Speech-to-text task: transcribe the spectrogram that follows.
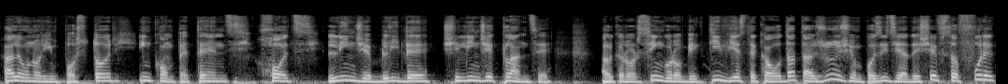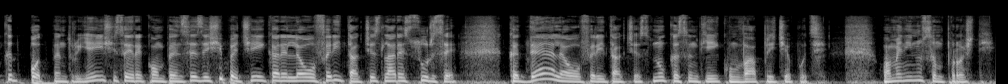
ale unor impostori, incompetenți, hoți, linge blide și linge clanțe, al căror singur obiectiv este ca odată ajunși în poziția de șef să fure cât pot pentru ei și să-i recompenseze și pe cei care le-au oferit acces la resurse. Că de aia le-au oferit acces, nu că sunt ei cumva pricepuți. Oamenii nu sunt proști.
